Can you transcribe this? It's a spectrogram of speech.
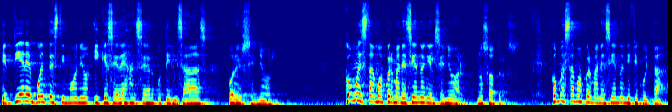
que tienen buen testimonio y que se dejan ser utilizadas por el Señor. ¿Cómo estamos permaneciendo en el Señor nosotros? ¿Cómo estamos permaneciendo en dificultad?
